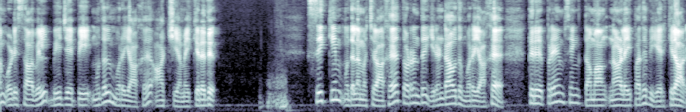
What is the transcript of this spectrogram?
ஒடிசாவில் பிஜேபி முதல் முறையாக ஆட்சி அமைக்கிறது. சிக்கிம் முதலமைச்சராக தொடர்ந்து இரண்டாவது முறையாக திரு பிரேம்சிங் தமாங் நாளை பதவியேற்கிறார்.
